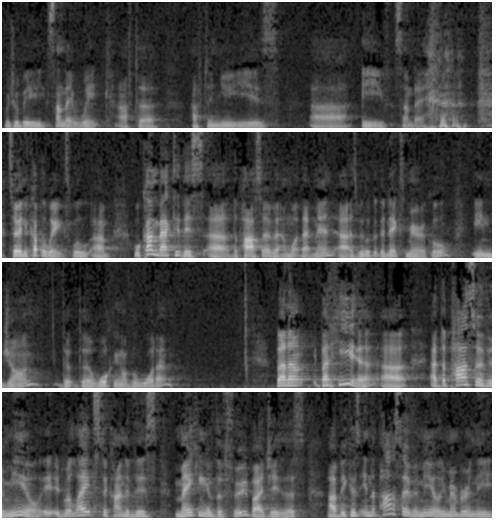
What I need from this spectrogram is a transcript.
which will be Sunday week after, after New Year's uh, Eve Sunday. so in a couple of weeks, we'll, um, we'll come back to this, uh, the Passover and what that meant, uh, as we look at the next miracle in John the, the walking of the water. But, um, but here, uh, at the Passover meal, it, it, relates to kind of this making of the food by Jesus, uh, because in the Passover meal, you remember in the,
